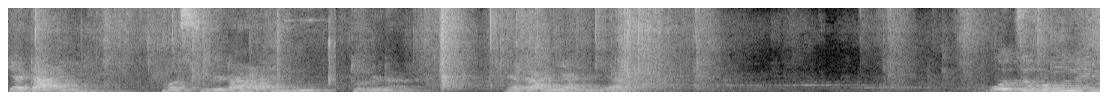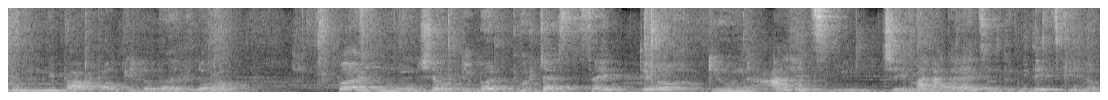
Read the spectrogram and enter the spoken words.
ह्या डाळी मसूर डाळ आणि तूर डाळ ह्या डाळी आणल्या. ओझं होऊ नये म्हणून मी पावपाव किलो भरलं. पण शेवटी भरपूर जास्त साहित्य घेऊन आलेच मी. जे मला करायचं होतं मी तेच केलं.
